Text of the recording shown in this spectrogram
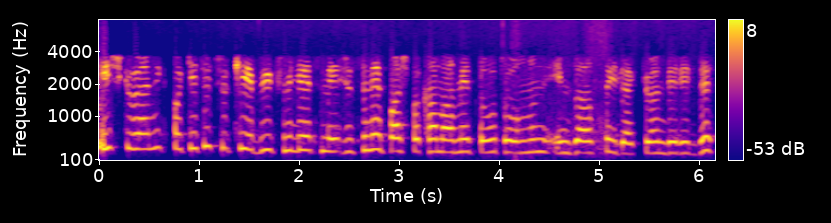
İş güvenlik paketi Türkiye Büyük Millet Meclisi'ne Başbakan Ahmet Davutoğlu'nun imzasıyla gönderildi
